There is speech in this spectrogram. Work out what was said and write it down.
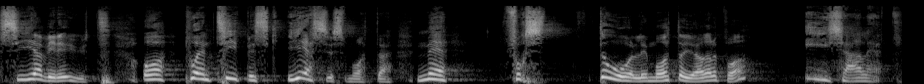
sier vi det ut, og på en typisk Jesus-måte. Med forståelig måte å gjøre det på i kjærlighet.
